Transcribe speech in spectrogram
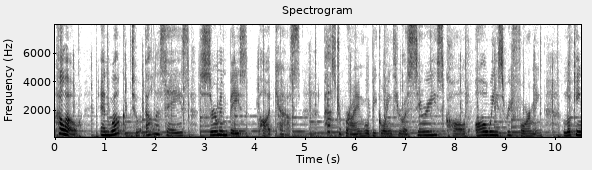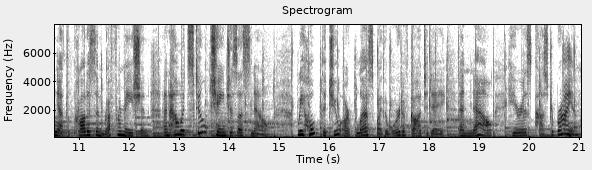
Hello, and welcome to LSA's sermon based podcast. Pastor Brian will be going through a series called Always Reforming, looking at the Protestant Reformation and how it still changes us now. We hope that you are blessed by the Word of God today. And now, here is Pastor Brian.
